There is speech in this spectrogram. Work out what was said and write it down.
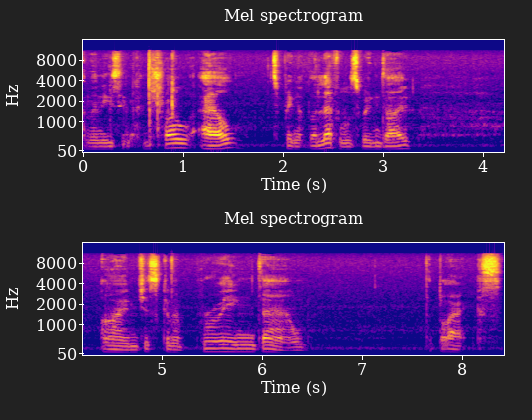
And then using Control L to bring up the levels window I'm just going to bring down the blacks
